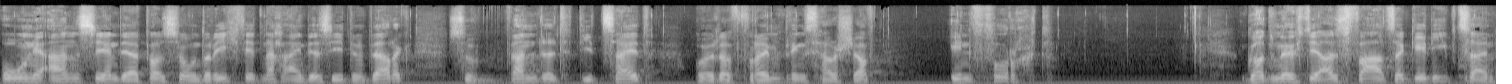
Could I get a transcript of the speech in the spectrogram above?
ohne Ansehen der Person richtet nach einem desselben Werk, so wandelt die Zeit eurer Fremdlingsherrschaft in Furcht. Gott möchte als Vater geliebt sein.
